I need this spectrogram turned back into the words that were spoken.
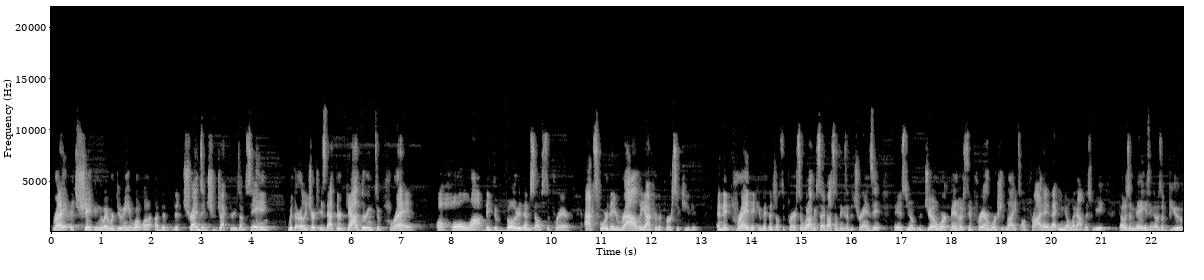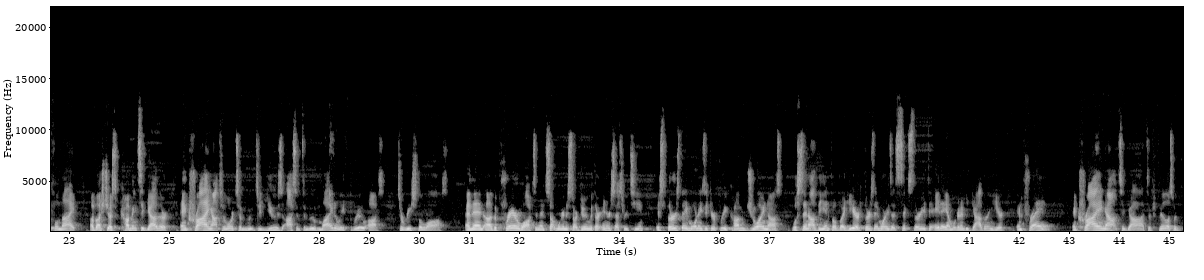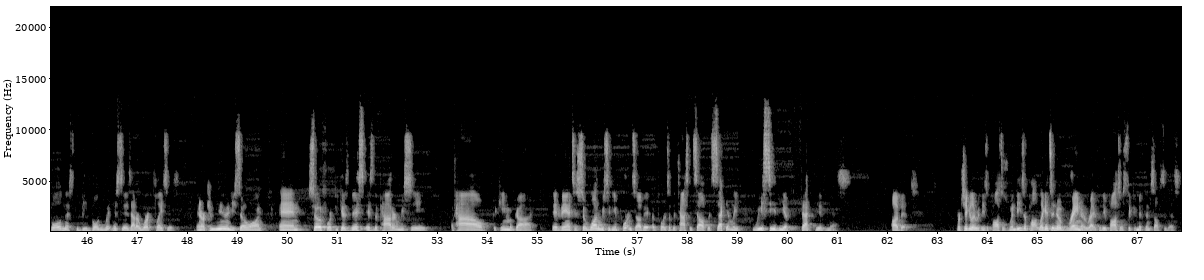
right? It's shaping the way we're doing here. Well, uh, the, the trends and trajectories I'm seeing with the early church is that they're gathering to pray a whole lot. They devoted themselves to prayer. Acts 4, they rally after they're persecuted and they pray. They commit themselves to prayer. So what I'm excited about, some things at the transit is, you know, Joe Workman hosting prayer and worship nights on Friday. That email went out this week. That was amazing. That was a beautiful night of us just coming together and crying out to the Lord to, to use us and to move mightily through us to reach the lost. And then uh, the prayer walks, and then something we're going to start doing with our intercessory team is Thursday mornings. If you're free, come join us. We'll send out the info. But here, Thursday mornings at 6:30 to 8 a.m., we're going to be gathering here and praying and crying out to God to fill us with boldness, to be bold witnesses at our workplaces, in our community, so on and so forth. Because this is the pattern we see of how the kingdom of God advances. So one, we see the importance of it, importance of the task itself, but secondly, we see the effectiveness of it. Particularly with these apostles. When these apostles, like it's a no-brainer, right, for the apostles to commit themselves to this.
